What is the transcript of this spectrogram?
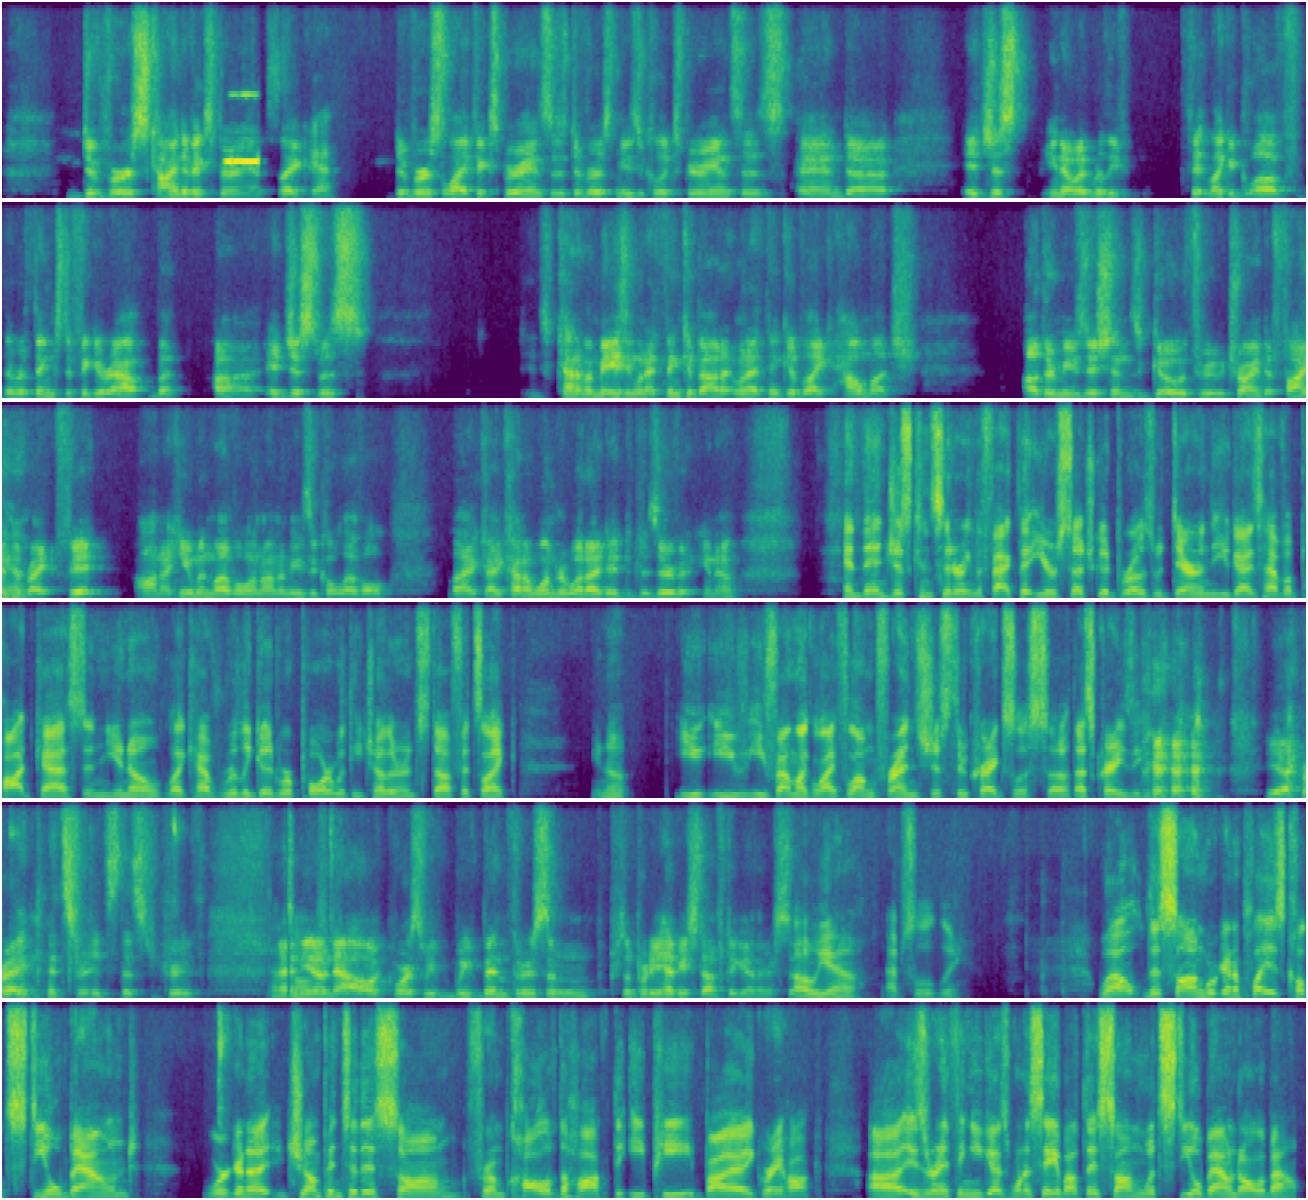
diverse kind of experience. Like yeah. diverse life experiences, diverse musical experiences and uh it just, you know, it really fit like a glove. There were things to figure out, but uh, it just was it's kind of amazing when I think about it. When I think of like how much other musicians go through trying to find yeah. the right fit on a human level and on a musical level, like I kind of wonder what I did to deserve it, you know? And then just considering the fact that you're such good bros with Darren that you guys have a podcast and you know like have really good rapport with each other and stuff, it's like, you know, you you you found like lifelong friends just through Craigslist. So that's crazy. yeah, right. It's it's that's the truth. That's and awesome. you know now, of course, we've we've been through some some pretty heavy stuff together. So oh yeah, absolutely. Well, the song we're gonna play is called Steelbound. We're gonna jump into this song from Call of the Hawk, the EP by Greyhawk. Uh, is there anything you guys want to say about this song? What's Steelbound all about?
